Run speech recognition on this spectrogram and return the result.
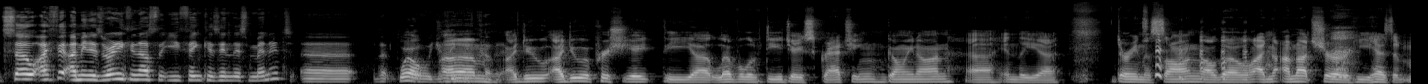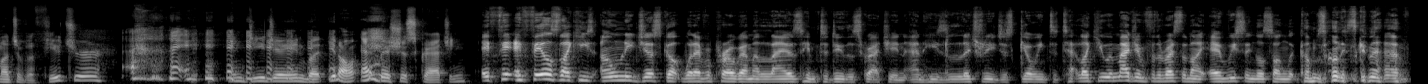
So I feel. I mean, is there anything else that you think is in this minute? Uh, that, Well, would you think um. I do I do appreciate the uh, level of DJ scratching going on uh, in the uh, during the song. although I'm, I'm not sure he has a, much of a future in DJing, but you know, ambitious scratching. It, fe- it feels like he's only just got whatever program allows him to do the scratching, and he's literally just going to ta- like you imagine for the rest of the night, every single song that comes on is going to have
